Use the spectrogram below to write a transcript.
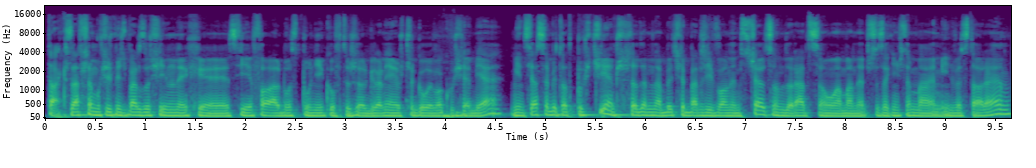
Tak, zawsze musisz mieć bardzo silnych e, CFO albo wspólników, którzy ogarniają szczegóły wokół mhm. siebie, więc ja sobie to odpuściłem, przeszedłem na bycie bardziej wolnym strzelcą, doradcą, łamane przez jakimś tam małym inwestorem.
